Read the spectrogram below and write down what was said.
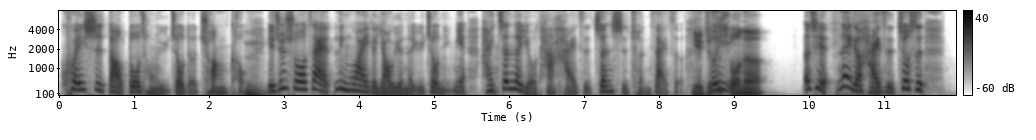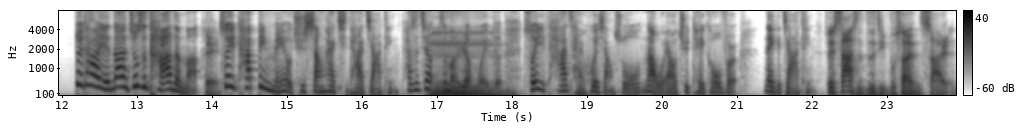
窥视到多重宇宙的窗口，嗯、也就是说，在另外一个遥远的宇宙里面，还真的有他孩子真实存在着。也就是说呢。而且那个孩子就是对他而言，当然就是他的嘛。对，所以他并没有去伤害其他家庭，他是这样这么认为的，所以他才会想说，那我要去 take over 那个家庭。所以杀死自己不算杀人，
